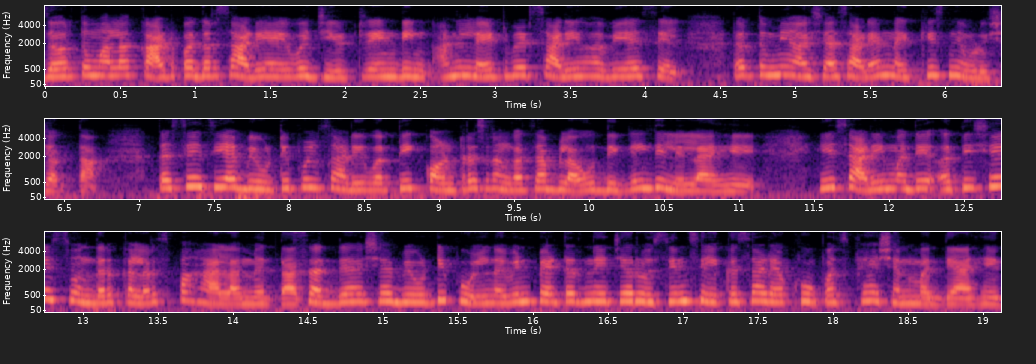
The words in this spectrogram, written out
जर तुम्हाला काठपदर साडीऐवजी ट्रेंडिंग आणि लाइट वेट साडी हवी असेल तर तुम्ही अशा साड्या नक्कीच निवडू शकता. तसेच या ब्युटिफुल साडीवरती कॉन्ट्रास्ट रंगाचा ब्लाऊज देखील दिलेला आहे. ही साडीमध्ये अतिशय सुंदर कलर्स पाहायला मिळतात. सध्या अशा ब्युटिफुल नवीन पॅटर्नेच्या रुसीन सिल्क साड्या खूपच फॅशनमध्ये आहेत.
